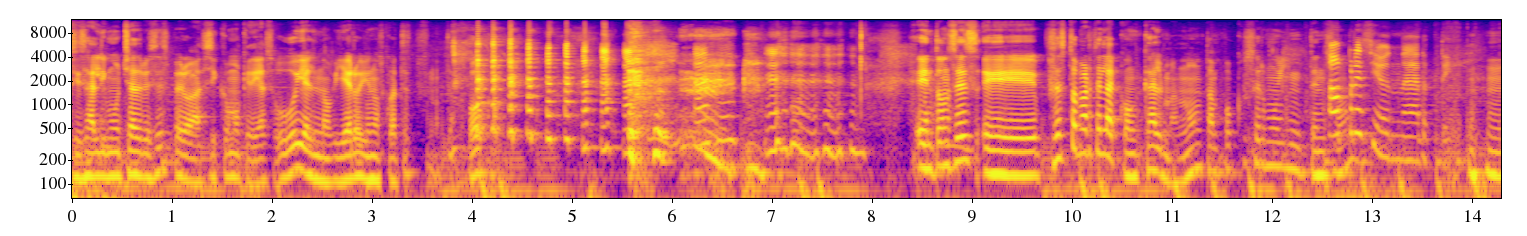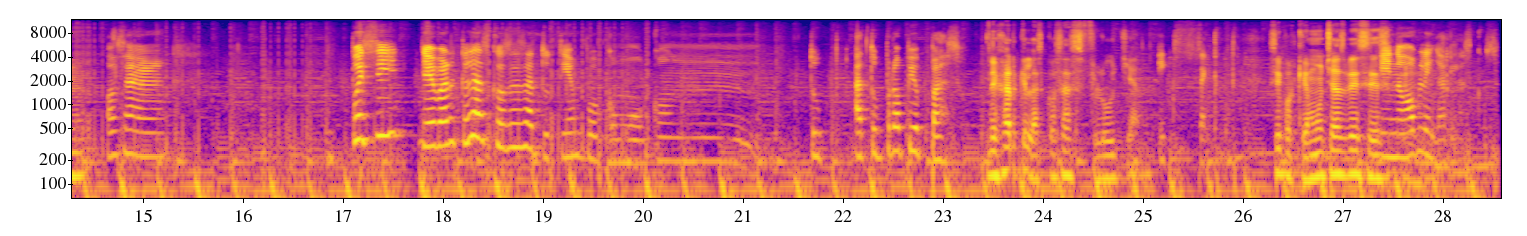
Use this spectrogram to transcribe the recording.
sí salí muchas veces, pero así como que digas, uy, el noviero y unos cuates, pues no tampoco. Entonces, eh, pues es tomártela con calma, ¿no? Tampoco ser muy intenso. No presionarte. O sea, pues sí, llevar las cosas a tu tiempo, como con tu, a tu propio paso. Dejar que las cosas fluyan. Exacto. Sí, porque muchas veces... Y no obligar las cosas.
